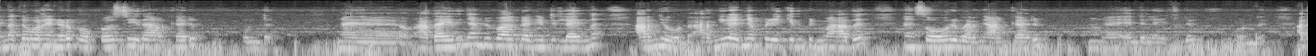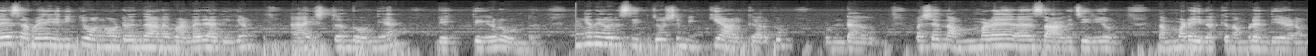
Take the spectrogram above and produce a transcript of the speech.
എന്നൊക്കെ പറഞ്ഞ് എന്നോട് പ്രൊപ്പോസ് ചെയ്ത ആൾക്കാരും ഉണ്ട്. അതായത് ഞാൻ വിവാഹം കഴിഞ്ഞിട്ടില്ല എന്ന് അറിഞ്ഞുകൊണ്ട്. അറിഞ്ഞു കഴിഞ്ഞപ്പോഴേക്കും പിന്മാ അത് സോറി പറഞ്ഞ ആൾക്കാരും എന്റെ ലൈഫിൽ ഉണ്ട്. അതേസമയം എനിക്കും അങ്ങോട്ട് എന്താണ് വളരെയധികം ഇഷ്ടം തോന്നിയ വ്യക്തികളും ഉണ്ട്. അങ്ങനെ ഒരു സിറ്റുവേഷൻ മിക്ക ആൾക്കാർക്കും ഉണ്ടാകും. പക്ഷെ നമ്മുടെ സാഹചര്യവും നമ്മുടെ ഇതൊക്കെ നമ്മൾ എന്ത് ചെയ്യണം?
